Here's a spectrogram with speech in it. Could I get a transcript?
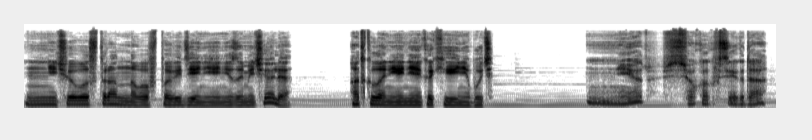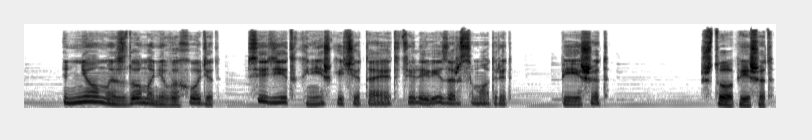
«Ничего странного в поведении не замечали? Отклонения какие-нибудь?» «Нет, все как всегда. Днем из дома не выходит, сидит, книжки читает, телевизор смотрит, пишет». «Что пишет?»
